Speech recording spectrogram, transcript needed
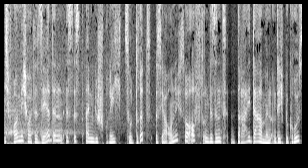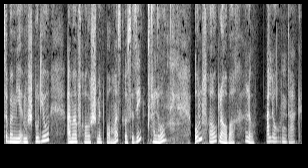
Ich freue mich heute sehr, denn es ist ein Gespräch zu dritt, ist ja auch nicht so oft und wir sind drei Damen und ich begrüße bei mir im Studio einmal Frau Schmidt-Bommers, grüße Sie. Hallo. Und Frau Glaubach, hallo. Hallo, guten Tag.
